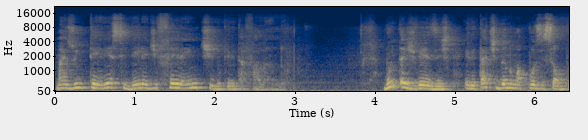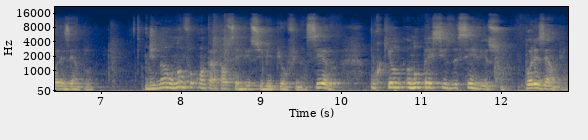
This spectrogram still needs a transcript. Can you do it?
mas o interesse dele é diferente do que ele está falando. Muitas vezes ele está te dando uma posição, por exemplo, de não, não vou contratar o serviço de BPO financeiro porque eu, eu não preciso desse serviço, por exemplo.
